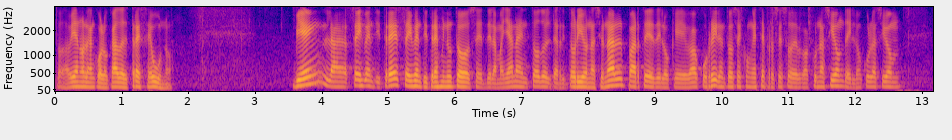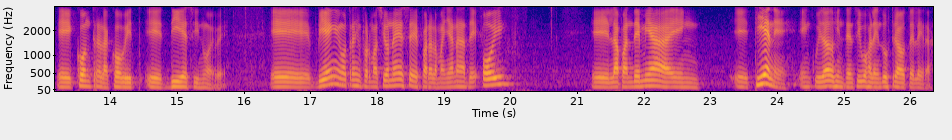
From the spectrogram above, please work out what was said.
Todavía no le han colocado el 13-1. Bien, las 6.23, 6.23 minutos eh, de la mañana en todo el territorio nacional, parte de lo que va a ocurrir entonces con este proceso de vacunación, de inoculación eh, contra la COVID-19. Eh, bien, en otras informaciones eh, para la mañana de hoy, la pandemia en, tiene en cuidados intensivos a la industria hotelera.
